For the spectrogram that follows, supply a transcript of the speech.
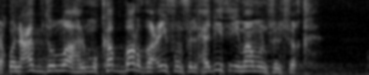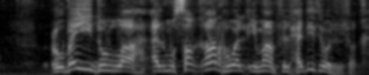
يقول عبد الله المكبر ضعيف في الحديث إمام في الفقه. عبيد الله المصغر هو الإمام في الحديث وفي الفقه.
